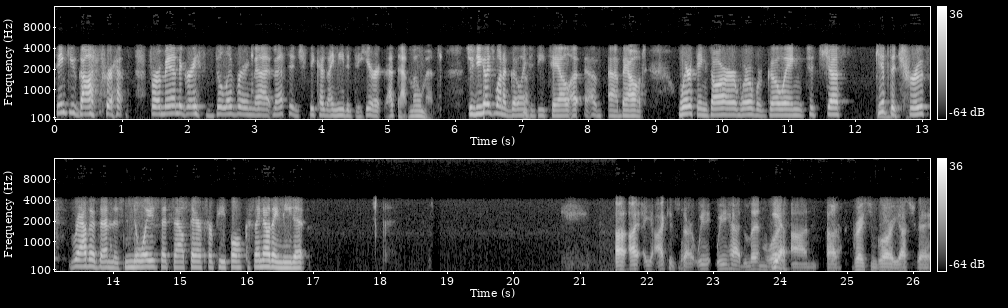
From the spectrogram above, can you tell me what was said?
thank you God for for Amanda Grace delivering that message because I needed to hear it at that moment. So do you guys want to go into detail uh, uh, about where things are, where we're going, to just give the truth rather than this noise that's out there for people? Because I know they need it. Uh, I I can start. We we had Lin Wood on uh, Grace and Glory yesterday.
